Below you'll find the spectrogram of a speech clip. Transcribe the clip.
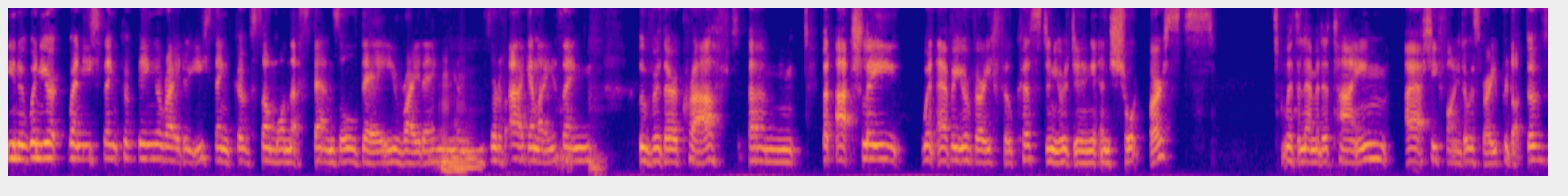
you know, when you're when you think of being a writer, you think of someone that spends all day writing mm-hmm. and sort of agonizing over their craft. Um, but actually, whenever you're very focused and you're doing it in short bursts with a limited time, I actually find I was very productive.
